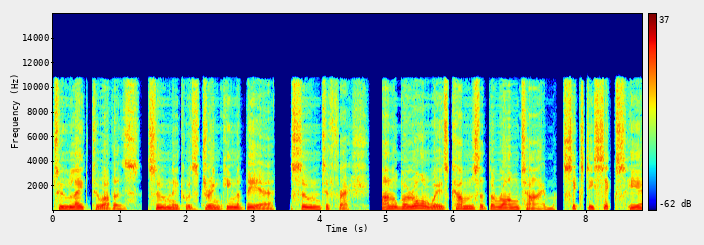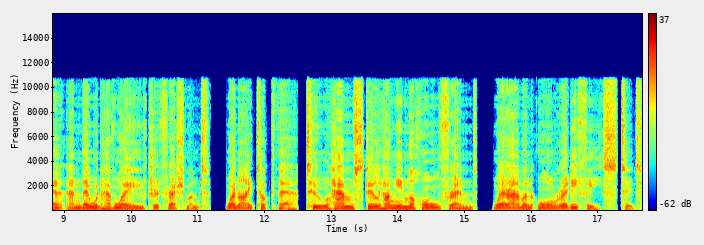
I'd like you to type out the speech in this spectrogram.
too late to others. Soon it was drinking the beer, soon to fresh. Unlber always comes at the wrong time. 66 Here and there would have waved refreshment. When I took there, two hams still hung in the hall friend, where Ammon already feasted.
